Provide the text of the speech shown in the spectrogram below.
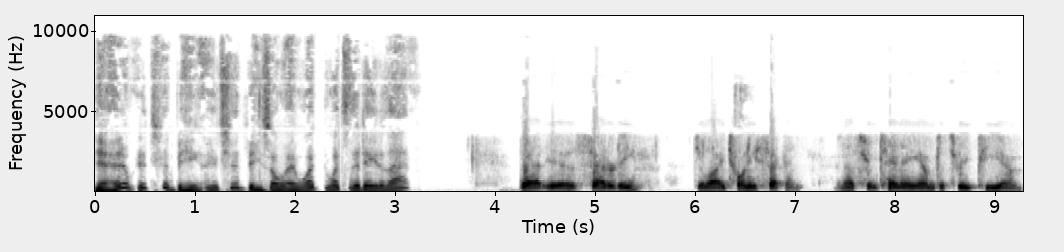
Yeah, it, it, should be. It should be. So, what what's the date of that? That is Saturday, July 22nd, and that's from 10 a.m. to 3 p.m.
